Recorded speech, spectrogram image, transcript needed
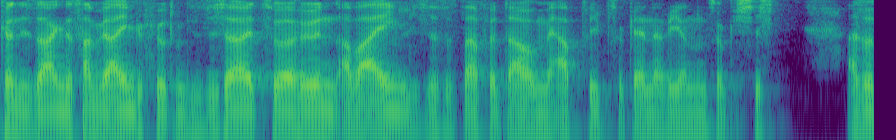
können Sie sagen, das haben wir eingeführt, um die Sicherheit zu erhöhen, aber eigentlich ist es dafür da, um mehr Abtrieb zu generieren und so Geschichten. Also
